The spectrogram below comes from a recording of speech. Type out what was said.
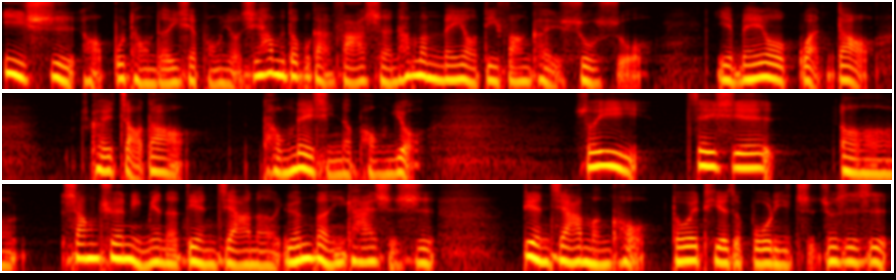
意识哈不同的一些朋友，其实他们都不敢发声，他们没有地方可以诉说，也没有管道可以找到同类型的朋友，所以这些呃商圈里面的店家呢，原本一开始是店家门口。都会贴着玻璃纸，就是是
